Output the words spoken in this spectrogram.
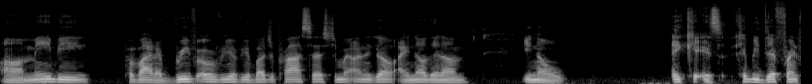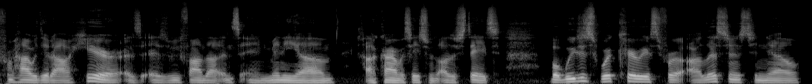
um, maybe provide a brief overview of your budget process you might undergo. I know that um you know it, it could be different from how we did out here, as, as we found out in, in many um, conversations with other states. But we just we're curious for our listeners to know,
